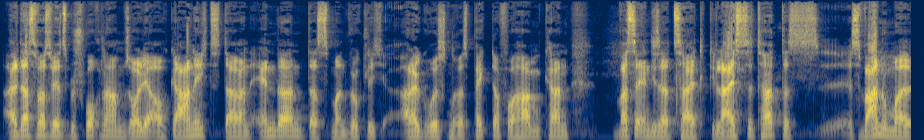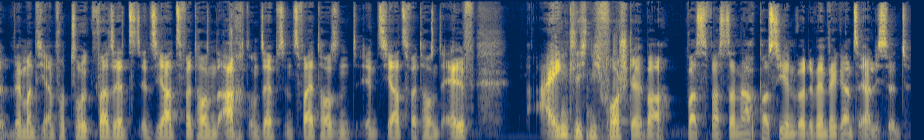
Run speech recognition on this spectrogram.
all das, was wir jetzt besprochen haben, soll ja auch gar nichts daran ändern, dass man wirklich allergrößten Respekt davor haben kann, was er in dieser Zeit geleistet hat. Das, es war nun mal, wenn man sich einfach zurückversetzt ins Jahr 2008 und selbst in 2000, ins Jahr 2011, eigentlich nicht vorstellbar, was, was danach passieren würde, wenn wir ganz ehrlich sind.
